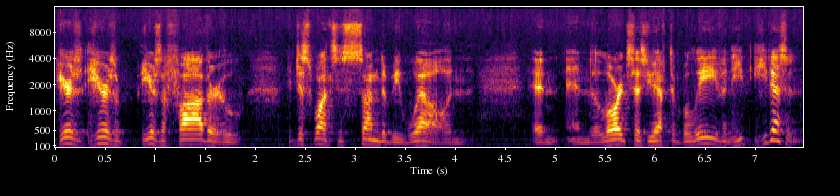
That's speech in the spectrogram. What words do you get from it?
here's, here's, a, here's a father who just wants his son to be well, and, and, and the Lord says you have to believe, and he, he doesn't,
